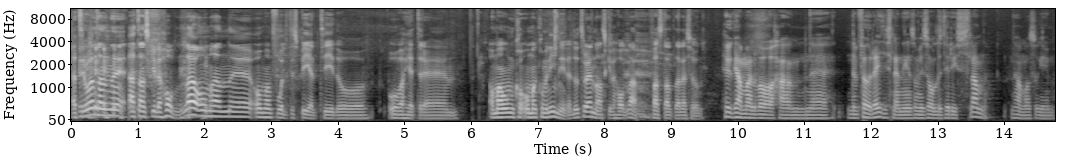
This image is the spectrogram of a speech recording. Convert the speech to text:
jag tror att han, att han skulle hålla om han, eh, om han får lite speltid och, och vad heter det, om man, om man kommer in i det, då tror jag ändå han skulle hålla, fast att han är så ung. Hur gammal var han, eh, den förra islänningen som vi sålde till Ryssland, när han var så grym?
